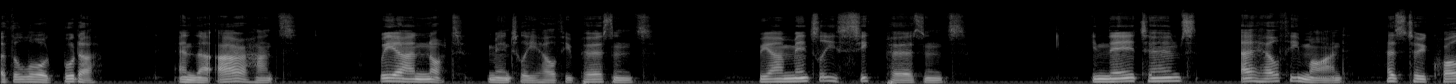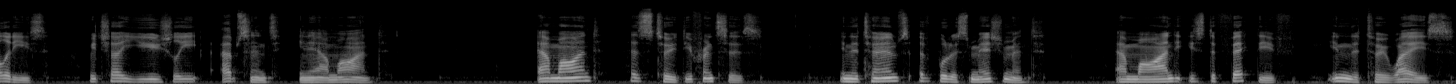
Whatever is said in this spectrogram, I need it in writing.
of the Lord Buddha and the Arahants, we are not mentally healthy persons. We are mentally sick persons. In their terms, a healthy mind has two qualities which are usually absent in our mind. Our mind has two differences. In the terms of Buddhist measurement, our mind is defective in the two ways.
